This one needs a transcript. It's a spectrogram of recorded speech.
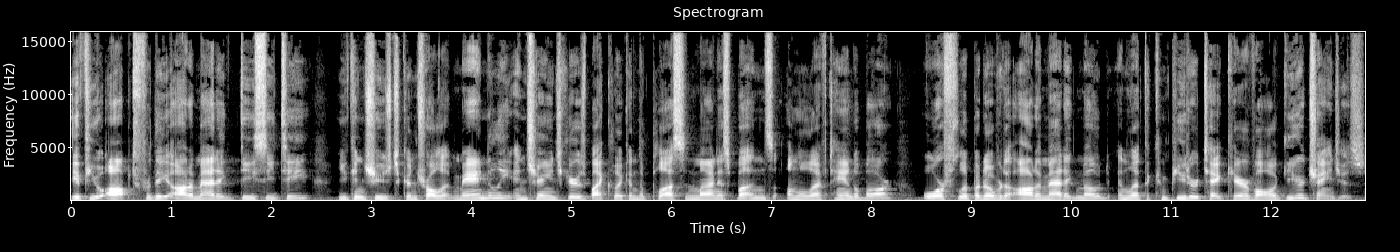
If you opt for the automatic DCT, you can choose to control it manually and change gears by clicking the plus and minus buttons on the left handlebar, or flip it over to automatic mode and let the computer take care of all gear changes.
